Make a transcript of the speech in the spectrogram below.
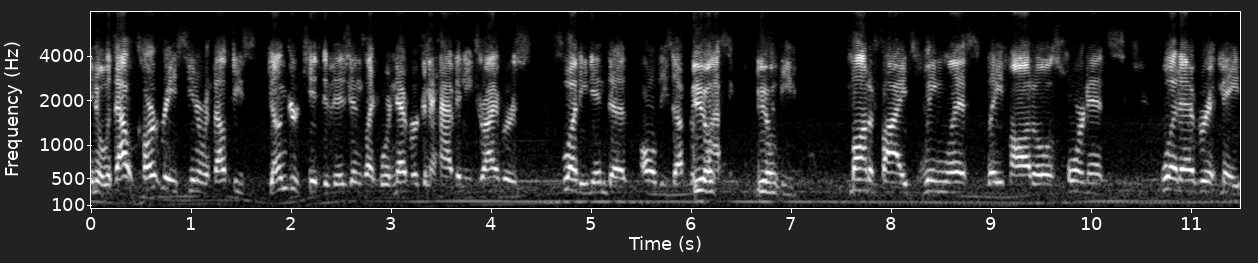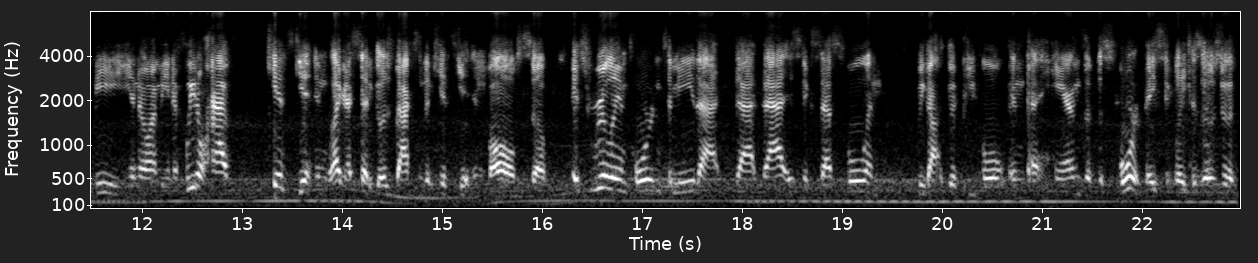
You know, without kart racing or without these younger kid divisions, like we're never going to have any drivers flooding into all these upper Yep. classic Yep. be modifieds, wingless, late models, Hornets, whatever it may be. You know, I mean, if we don't have kids getting, like I said, it goes back to the kids getting involved. So it's really important to me that that that is successful and we got good people in the hands of the sport, basically, because those are the,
